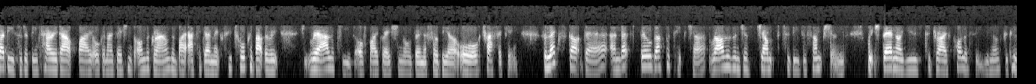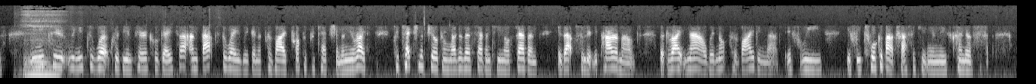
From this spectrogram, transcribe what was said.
studies that have been carried out by organizations on the ground and by academics who talk about the re- realities of migration or xenophobia or trafficking. So let's start there and let's build up a picture rather than just jump to these assumptions which then are used to drive policy, you know, because mm. we need to we need to work with the empirical data and that's the way we're going to provide proper protection. And you're right, protection of children, whether they're 17 or 7, is absolutely paramount. But right now we're not providing that. If we if we talk about trafficking in these kind of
